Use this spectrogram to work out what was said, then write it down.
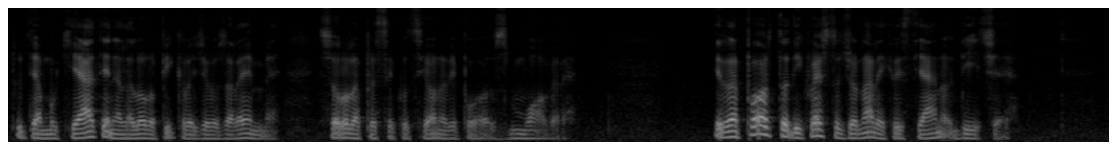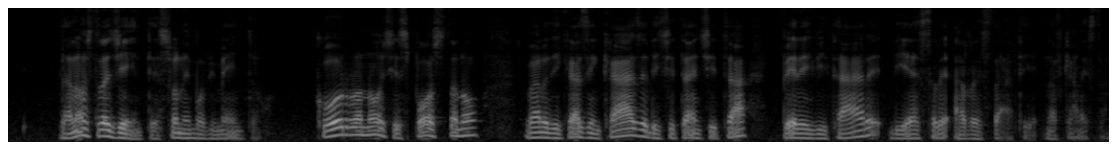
tutti ammucchiati nella loro piccola Gerusalemme, solo la persecuzione li può smuovere. Il rapporto di questo giornale cristiano dice la nostra gente sono in movimento, corrono e si spostano, vanno di casa in casa, di città in città per evitare di essere arrestati in Afghanistan.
